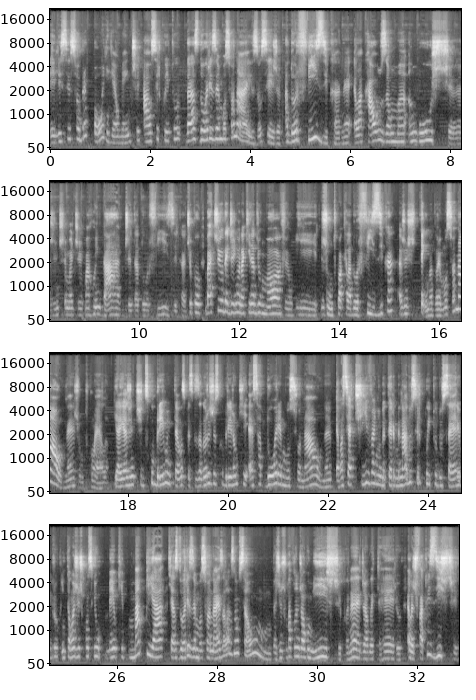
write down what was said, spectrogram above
ele se sobrepõe realmente ao circuito das dores emocionais, ou seja, a dor física, né, ela causa uma angústia, a gente chama de uma ruindade da dor física. Tipo, bati o dedinho na quina de um móvel e junto com aquela dor física, a gente tem uma dor emocional, né, junto com ela. E aí a gente descobriu, então, os pesquisadores descobriram que essa dor emocional, né, ela se ativa em um determinado circuito do cérebro. Então a gente conseguiu meio que mapear que as dores emocionais, elas não são, a gente não tá falando de algo místico, né, de algo etéreo. Ela de fato existe.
